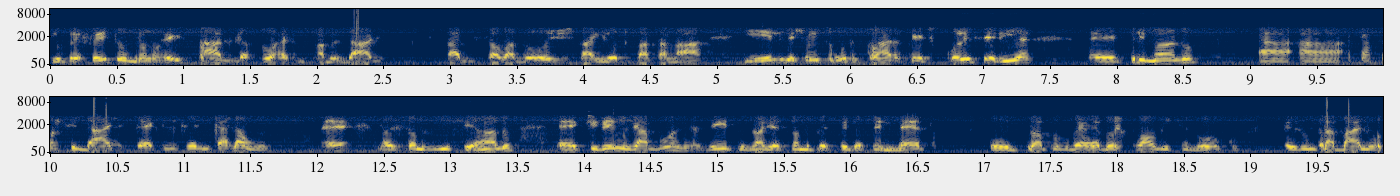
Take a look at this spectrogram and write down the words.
E o prefeito Bruno Reis sabe da sua responsabilidade, sabe que Salvador hoje está em outro patamar, e ele deixou isso muito claro, que a escolha seria é, primando a, a capacidade técnica de cada um. Né? Nós estamos iniciando, é, tivemos já bons exemplos na gestão do prefeito Assemi Neto, o próprio governador Cláudio Tinoco fez um trabalho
